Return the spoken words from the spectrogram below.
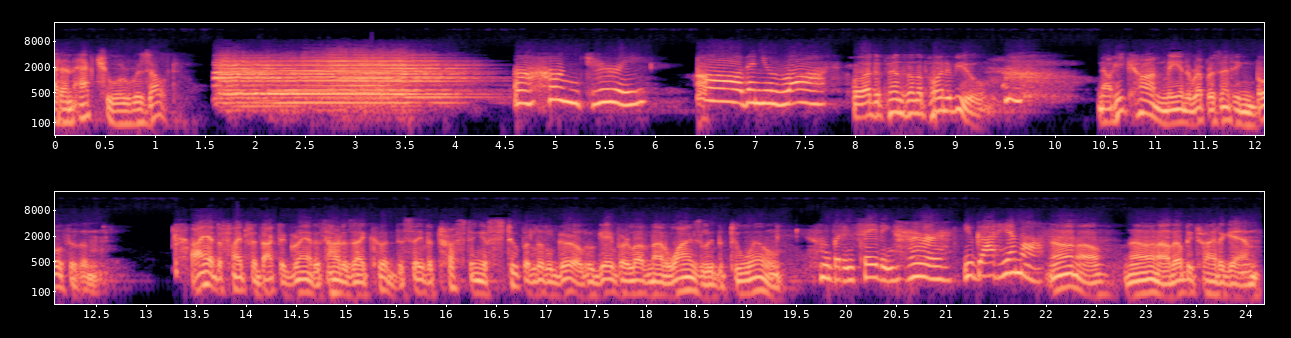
at an actual result. A hung jury. Oh, then you lost. Well, that depends on the point of view. Now, he conned me into representing both of them. I had to fight for Dr. Grant as hard as I could to save a trusting, if stupid little girl who gave her love not wisely but too well. Oh, but in saving her, you got him off. No, no, no, no. They'll be tried again.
